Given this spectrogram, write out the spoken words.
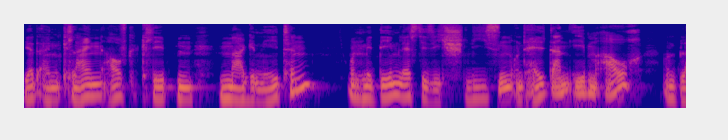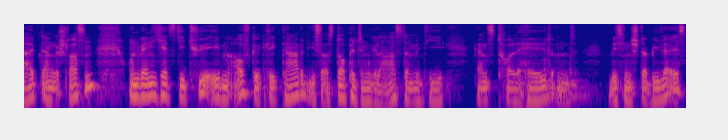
die hat einen kleinen aufgeklebten Magneten und mit dem lässt sie sich schließen und hält dann eben auch und bleibt dann geschlossen. Und wenn ich jetzt die Tür eben aufgeklickt habe, die ist aus doppeltem Glas, damit die ganz toll hält und ein bisschen stabiler ist,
